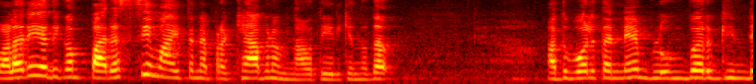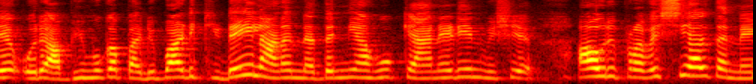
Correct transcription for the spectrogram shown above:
വളരെയധികം പരസ്യമായി തന്നെ പ്രഖ്യാപനം നടത്തിയിരിക്കുന്നത്. അതുപോലെ തന്നെ ബ്ലൂംബെർഗിന്റെ ഒരു അഭിമുഖ പരിപാടിക്കിടയിലാണ് നെതന്യാഹു കാനേഡിയൻ വിഷയ ആ ഒരു പ്രവശ്യാൽ തന്നെ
